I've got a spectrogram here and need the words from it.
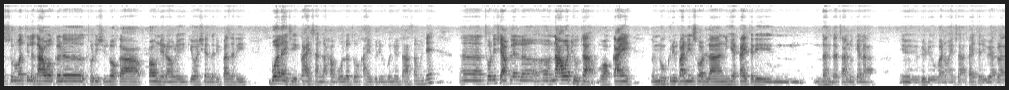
सुरुवातीला गावाकडं थोडीशी लोक पाहुणे रावळे किंवा शेजारी पाजारी बोलायचे काय सांगा हा बोलतो काय व्हिडिओ बनवतो? असं म्हणजे थोडीशी आपल्याला नावं ठेवता. बुवा काय नोकरी पाणी सोडला आणि हे काहीतरी धंदा चालू केला व्हिडिओ बनवायचा काहीतरी वेगळा.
